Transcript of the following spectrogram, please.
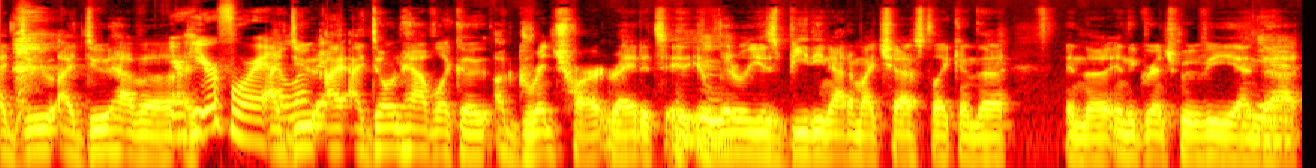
I do I do have a You're I- here for it. I, I, do. it. I, I don't have like a, a Grinch heart, right? It's it, it Mhm. literally is beating out of my chest, like in the in the in the Grinch movie, and Yeah. uh,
